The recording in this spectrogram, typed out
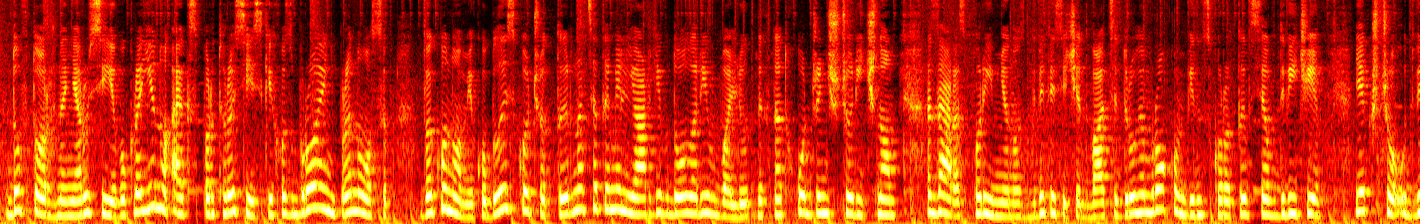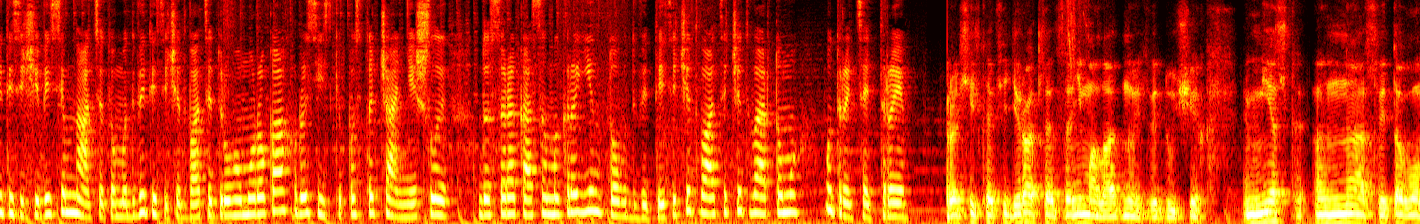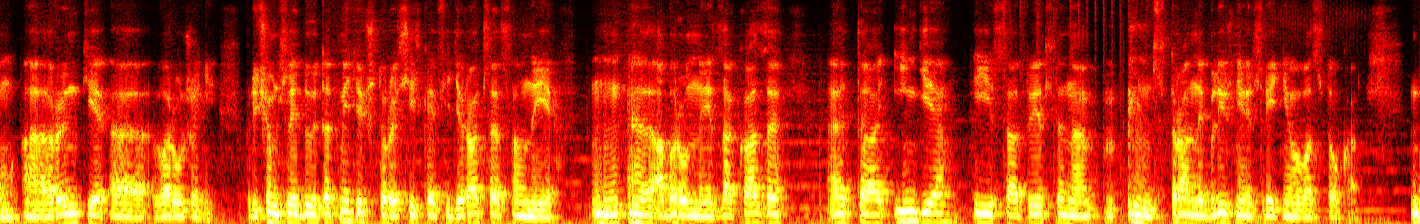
До вторгнення Росії в Україну експорт російських озброєнь приносив в економіку близько 14 мільярдів доларів валютних надходжень щорічно. Зараз порівняно з 2022 роком він скоротився вдвічі. Якщо у 2018-2022 роках російські постачання йшли до 47 країн, то в 2024 – у 33. Российская Федерация занимала одно из ведущих мест на световом а, рынке а, вооружений. Причем следует отметить, что Российская Федерация основные э, оборонные заказы это Индия и, соответственно, страны Ближнего и Среднего Востока.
